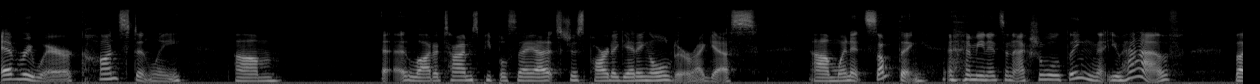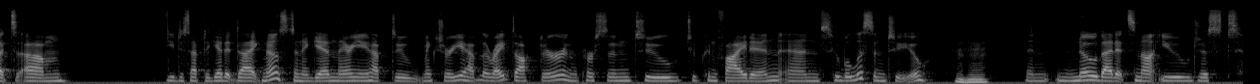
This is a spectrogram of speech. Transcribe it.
everywhere constantly, Um, a lot of times people say uh, it's just part of getting older, I guess. Um, when it's something, I mean, it's an actual thing that you have, but um, you just have to get it diagnosed. And again, there you have to make sure you have the right doctor and person to to confide in and who will listen to you. Mm-hmm. And know that it's not you just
